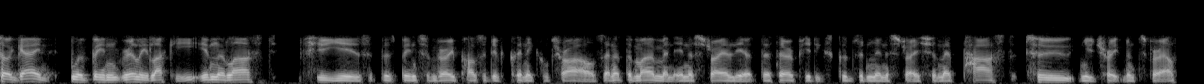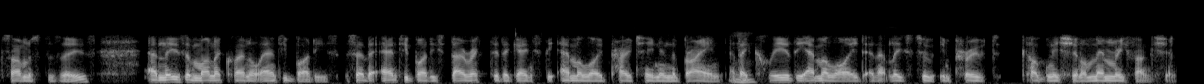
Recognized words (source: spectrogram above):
So again, we've been really lucky in the last few years. There's been some very positive clinical trials, and at the moment in Australia, the Therapeutics Goods Administration they've passed two new treatments for Alzheimer's disease, and these are monoclonal antibodies. So the antibodies directed against the amyloid protein in the brain, and mm-hmm. they clear the amyloid, and that leads to improved cognition or memory function.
